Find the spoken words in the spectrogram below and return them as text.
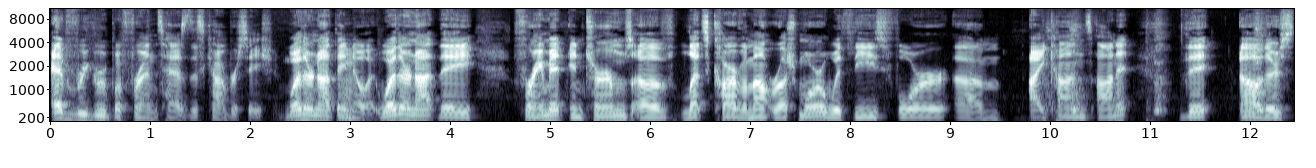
every group of friends has this conversation, whether or not they Hmm. know it, whether or not they frame it in terms of let's carve a Mount Rushmore with these four um, icons on it. That oh, there's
